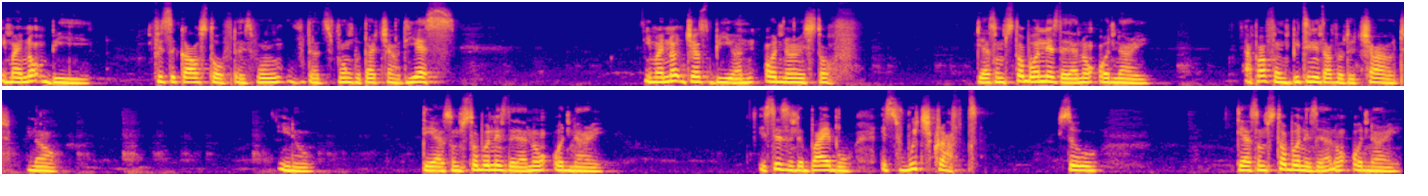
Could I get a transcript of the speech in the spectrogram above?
it might not be physical stuff that's wrong that's wrong with that child. Yes, it might not just be an ordinary stuff. There are some stubbornness that are not ordinary. Apart from beating it out of the child now. You know, there are some stubbornness that are not ordinary. It says in the Bible, it's witchcraft. So there are some stubbornness that are not ordinary.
